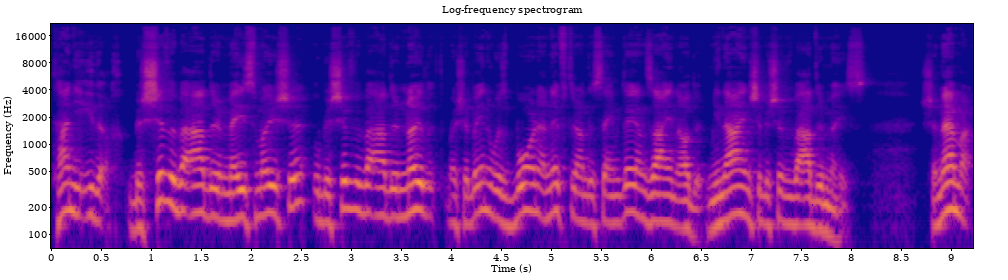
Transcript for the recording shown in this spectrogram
Tanya idach b'shiva ba'ader meis Moshe u b'shiva ba'ader noilet. Moshe Rabbeinu was born and iftar on the same day on Zayin Adar. Minayin she b'shiva ba'ader meis. Shenemar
